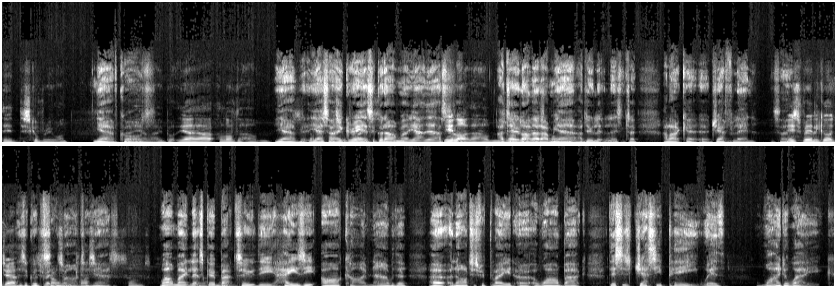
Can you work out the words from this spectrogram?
the Discovery one. Yeah, of course. ELO. But yeah, I, I love that album. Yeah, but yes, I agree. It's a good album. Yeah, yeah. You like that album? I do well, like that album. It's quite a Yeah, I do li- listen to. I like uh, uh, Jeff Lynne. So He's really good, yeah. He's a good some songwriter, yeah. Songs. Well, mate, let's go back to the Hazy Archive now with a, uh, an artist we played uh, a while back. This is Jesse P with Wide Awake.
